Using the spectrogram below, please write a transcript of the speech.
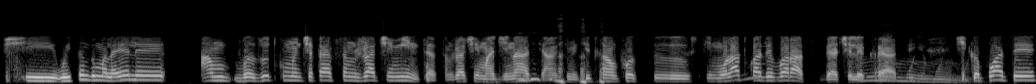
Și uitându-mă la ele, am văzut cum începea să-mi joace mintea, să-mi joace imaginația. Am simțit că am fost uh, stimulat cu adevărat de acele creații. Și că poate,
